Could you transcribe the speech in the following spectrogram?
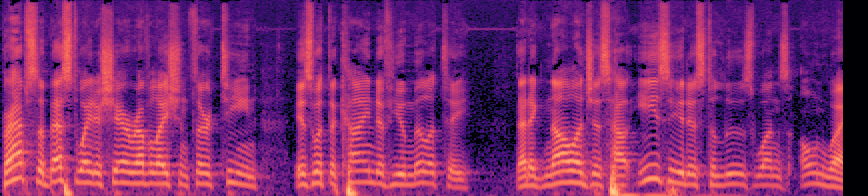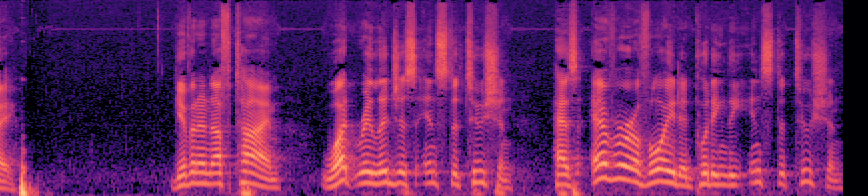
Perhaps the best way to share Revelation 13 is with the kind of humility that acknowledges how easy it is to lose one's own way. Given enough time, what religious institution has ever avoided putting the institution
